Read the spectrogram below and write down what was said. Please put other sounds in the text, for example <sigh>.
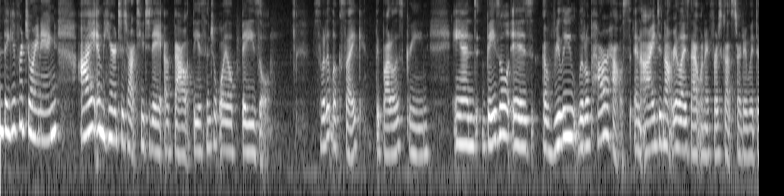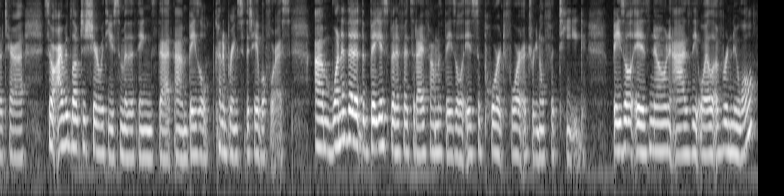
everyone. Thank you for joining. I am here to talk to you today about the essential oil basil. This is what it looks like. The bottle is green. And basil is a really little powerhouse, and I did not realize that when I first got started with doTERRA. So I would love to share with you some of the things that um, basil kind of brings to the table for us. Um, one of the, the biggest benefits that I found with basil is support for adrenal fatigue. Basil is known as the oil of renewal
